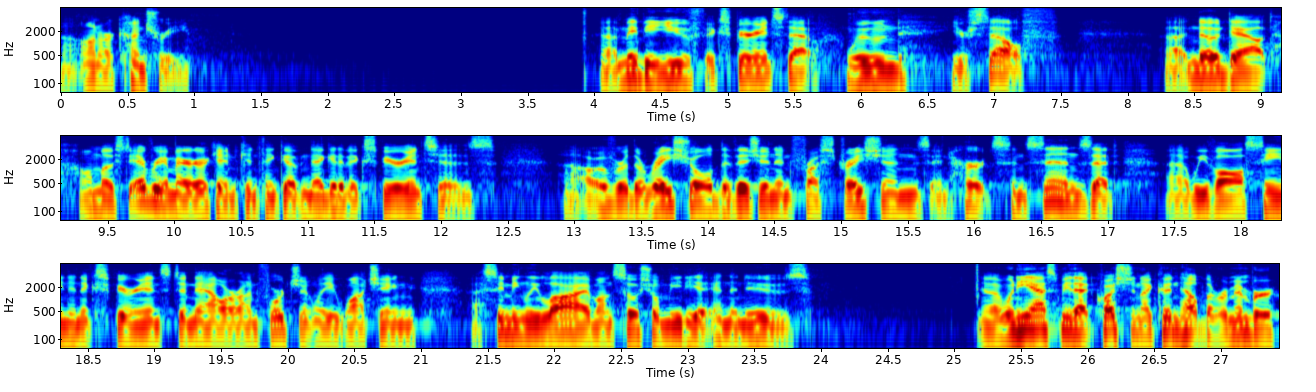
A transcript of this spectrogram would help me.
uh, on our country? Uh, maybe you've experienced that wound yourself. Uh, no doubt, almost every American can think of negative experiences uh, over the racial division and frustrations and hurts and sins that uh, we've all seen and experienced and now are unfortunately watching uh, seemingly live on social media and the news. Uh, when he asked me that question, I couldn't help but remember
